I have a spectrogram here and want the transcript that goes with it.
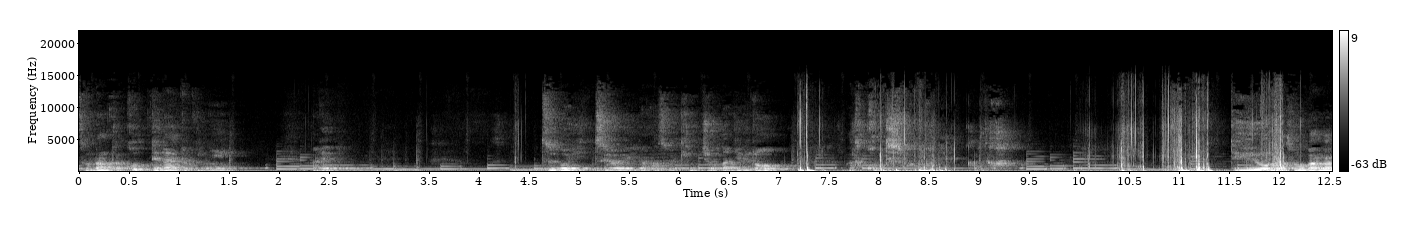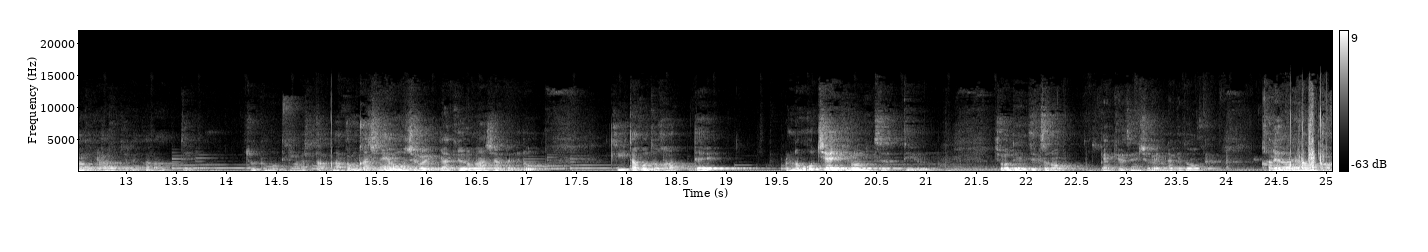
そのなんか凝ってない時にあれすごい強いなんかそういう緊張を感じるとまた凝ってしまうのね体が。っていうような相関関係にあるんじゃないかな。昔ね面白い野球の話なんだけど聞いたことがあってあの落合博満っていう超伝説の野球選手がいるんだけど彼がねなんか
